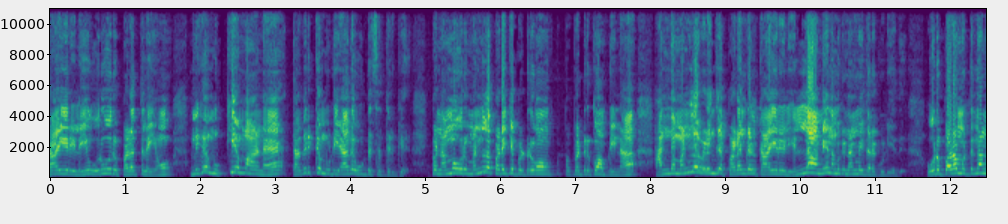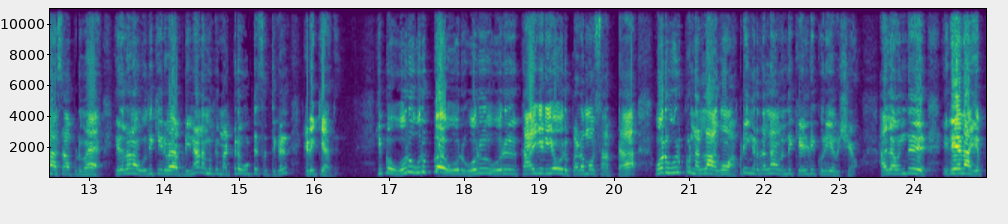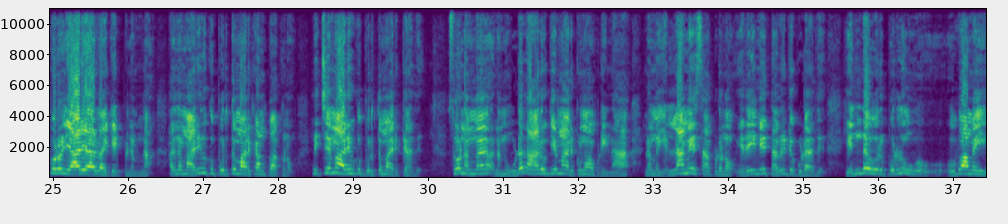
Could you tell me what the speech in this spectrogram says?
காய்கறிலையும் ஒரு ஒரு பழத்துலையும் மிக முக்கியமான தவிர்க்க முடியாத ஊட்டச்சத்து இருக்குது இப்போ நம்ம ஒரு மண்ணில் படைக்கப்பட்டிருக்கோம் பட்டிருக்கோம் அப்படின்னா அந்த மண்ணில் விளைஞ்ச பழங்கள் காய்கறிகள் எல்லாமே நமக்கு நன்மை தரக்கூடியது. ஒரு பழம் மட்டும்தான் நான் சாப்பிடுவேன். இதெல்லாம் நான் ஒதுக்கிடுவேன் அப்படின்னா நமக்கு மற்ற ஊட்டச்சத்துக்கள் கிடைக்காது. இப்போ ஒரு உறுப்பை ஒரு ஒரு ஒரு காய்கறியோ ஒரு பழமோ சாப்பிட்டா ஒரு உறுப்பு நல்லாகும் அப்படிங்கிறதெல்லாம் வந்து கேள்விக்குரிய விஷயம். அதில் வந்து இதே தான் எப்பொருள் யார் யார் வாய் கேட்பினும் தான் அது நம்ம அறிவுக்கு பொருத்தமாக இருக்கான்னு பார்க்கணும். நிச்சயமாக அறிவுக்கு பொருத்தமாக இருக்காது. ஸோ நம்ம நம்ம உடல் ஆரோக்கியமாக இருக்கணும் அப்படின்னா நம்ம எல்லாமே சாப்பிடணும். எதையுமே தவிர்க்கக்கூடாது. எந்த ஒரு பொருளும் ஒ- ஒவ்வாமை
